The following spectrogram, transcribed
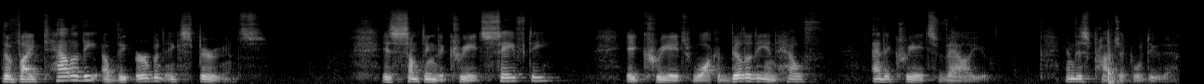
The vitality of the urban experience is something that creates safety, it creates walkability and health, and it creates value. And this project will do that.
